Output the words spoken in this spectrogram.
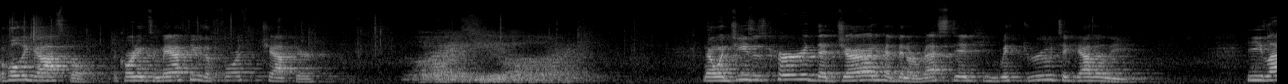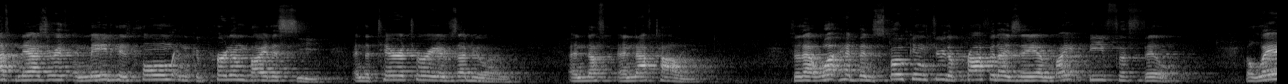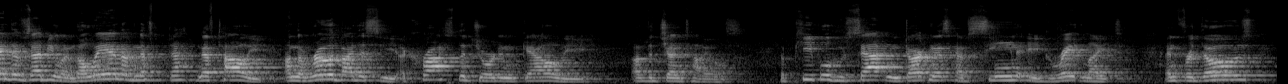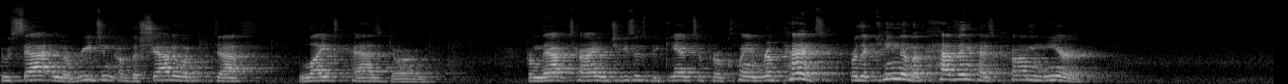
The Holy Gospel, according to Matthew, the fourth chapter. Glory to you, O Lord. Now, when Jesus heard that John had been arrested, he withdrew to Galilee. He left Nazareth and made his home in Capernaum by the sea, in the territory of Zebulun and Naphtali, so that what had been spoken through the prophet Isaiah might be fulfilled. The land of Zebulun, the land of Naphtali, on the road by the sea, across the Jordan, Galilee of the Gentiles. The people who sat in darkness have seen a great light, and for those who sat in the region of the shadow of death, light has dawned. From that time, Jesus began to proclaim, Repent, for the kingdom of heaven has come near.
